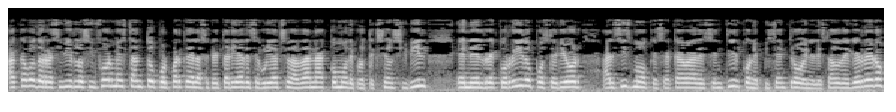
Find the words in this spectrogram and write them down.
Acabo de recibir los informes tanto por parte de la Secretaría de Seguridad Ciudadana como de Protección Civil en el recorrido posterior al sismo que se acaba de sentir con epicentro en el estado de Guerrero.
